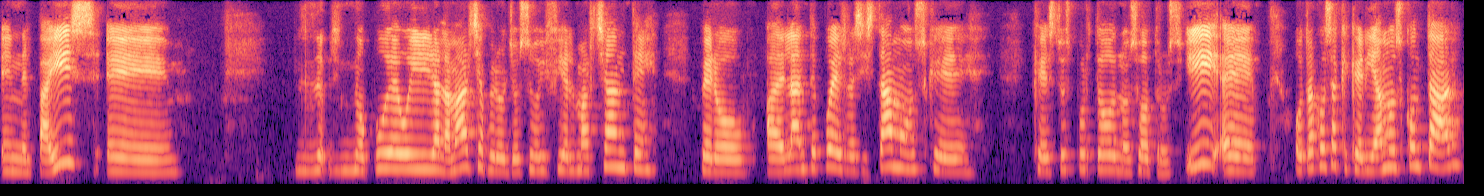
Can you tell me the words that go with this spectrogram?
en el país no pude ir a la marcha, pero yo soy fiel marchante, pero adelante pues resistamos, que, esto es por todos nosotros. Y eh, otra cosa que queríamos contar,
